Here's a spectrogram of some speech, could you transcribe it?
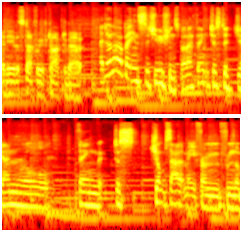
any of the stuff we've talked about? I don't know about institutions, but I think just a general thing that just jumps out at me from from the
